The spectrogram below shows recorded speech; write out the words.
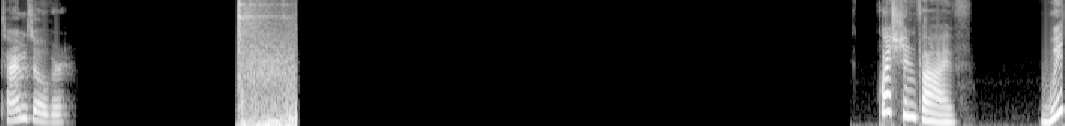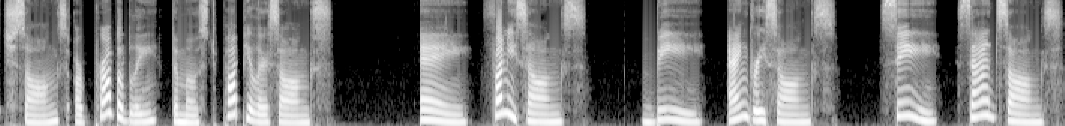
Time's over. Question 5. Which songs are probably the most popular songs? A. Funny songs. B. Angry songs. C. Sad songs.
